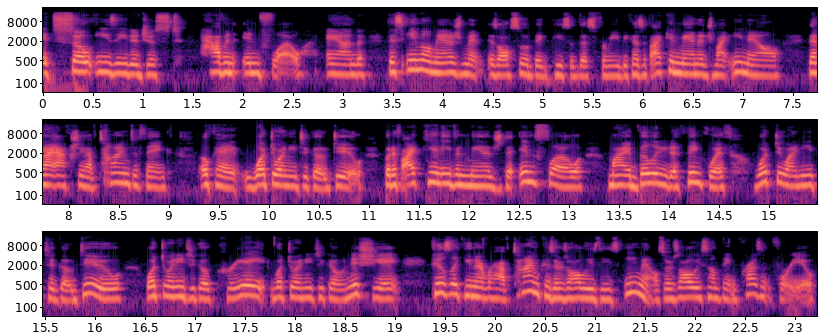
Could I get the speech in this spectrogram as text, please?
it's so easy to just have an inflow. And this email management is also a big piece of this for me because if I can manage my email, then I actually have time to think, okay, what do I need to go do? But if I can't even manage the inflow, my ability to think with what do I need to go do? What do I need to go create? What do I need to go initiate? Feels like you never have time because there's always these emails. There's always something present for you.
